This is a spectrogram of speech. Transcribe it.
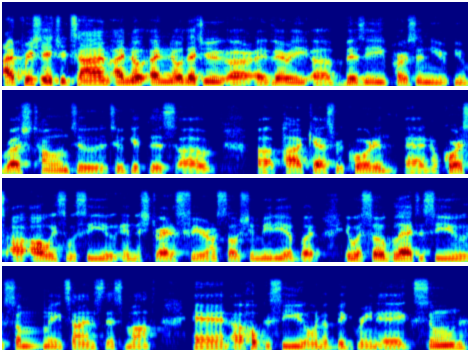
I appreciate your time. I know, I know that you are a very uh, busy person. You you rushed home to to get this. Uh, uh, podcast recorded, And of course, I always will see you in the stratosphere on social media, but it was so glad to see you so many times this month. And I hope to see you on a big green egg soon.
